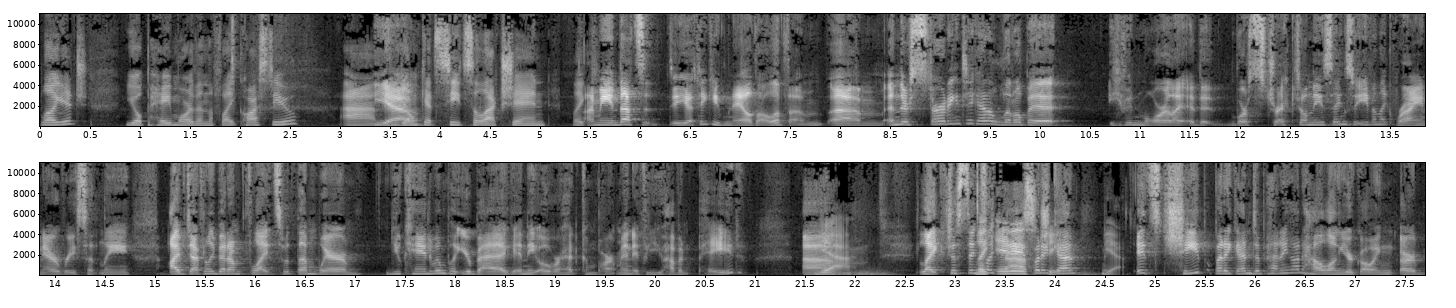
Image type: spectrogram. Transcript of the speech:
luggage, you'll pay more than the flight costs you. Um, Yeah. you don't get seat selection. Like I mean, that's I think you've nailed all of them. Um, and they're starting to get a little bit even more like more strict on these things. So even like Ryanair recently, I've definitely been on flights with them where you can't even put your bag in the overhead compartment if you haven't paid. Um, Yeah. like just things Like, like, that. but cheap. again, Yeah. it's cheap. But again, depending on how long you're going or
